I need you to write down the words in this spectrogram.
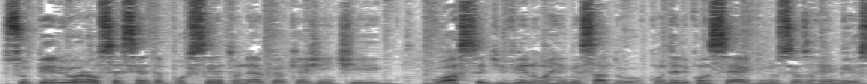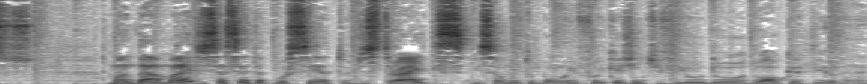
superior aos 60%, né, que é o que a gente gosta de ver no arremessador. Quando ele consegue nos seus arremessos mandar mais de 60% de strikes, isso é muito bom. E foi o que a gente viu do, do Walker Buehler, né?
